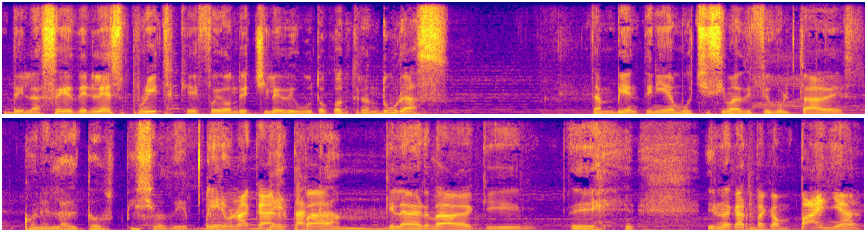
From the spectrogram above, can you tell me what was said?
de la sede del Esprit, que fue donde Chile debutó contra Honduras. También tenía muchísimas dificultades. Con el alto auspicio de Be- Era una carpa Betacam. que la verdad que eh, era una carpa campaña.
